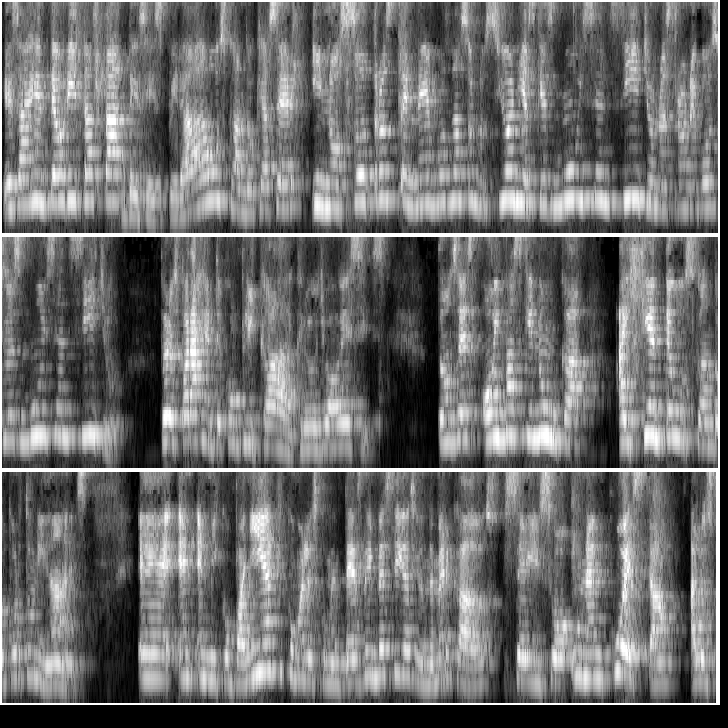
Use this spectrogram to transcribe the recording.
esa gente ahorita está desesperada buscando qué hacer y nosotros tenemos la solución y es que es muy sencillo, nuestro negocio es muy sencillo, pero es para gente complicada, creo yo a veces. Entonces, hoy más que nunca hay gente buscando oportunidades. Eh, en, mi compañía, que como les comenté es de investigación de mercados, se hizo una encuesta a, los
